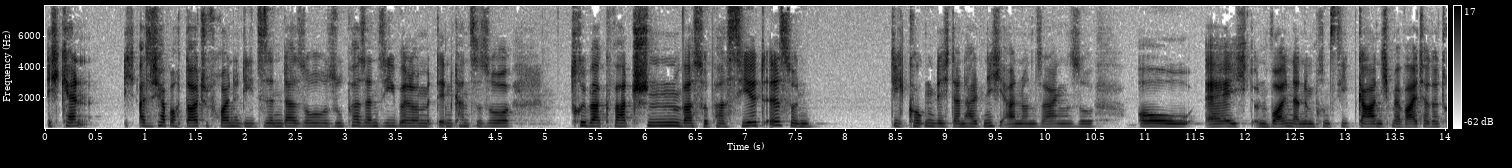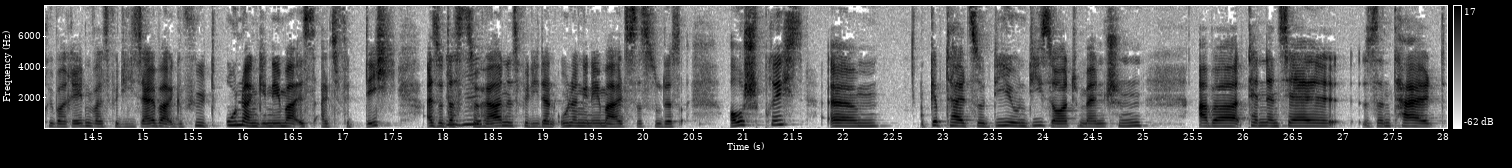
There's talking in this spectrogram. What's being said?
ich kenne, also ich habe auch deutsche Freunde, die sind da so super sensibel und mit denen kannst du so drüber quatschen, was so passiert ist und die gucken dich dann halt nicht an und sagen so, oh, echt, und wollen dann im Prinzip gar nicht mehr weiter darüber reden, weil es für die selber gefühlt unangenehmer ist als für dich. Also das mhm. zu hören ist für die dann unangenehmer, als dass du das aussprichst. Ähm, gibt halt so die und die Sorte Menschen, aber tendenziell sind halt,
